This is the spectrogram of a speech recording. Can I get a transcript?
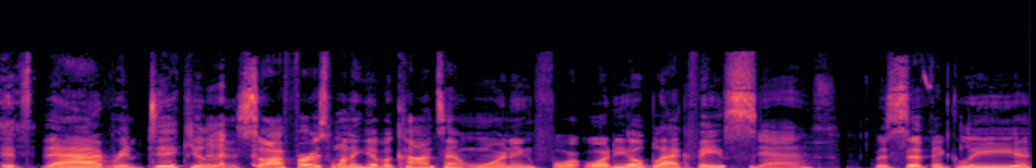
It's that ridiculous. so I first want to give a content warning for audio blackface. yes. Specifically,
